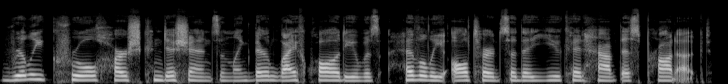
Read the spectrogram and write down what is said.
really cruel harsh conditions and like their life quality was heavily altered so that you could have this product.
